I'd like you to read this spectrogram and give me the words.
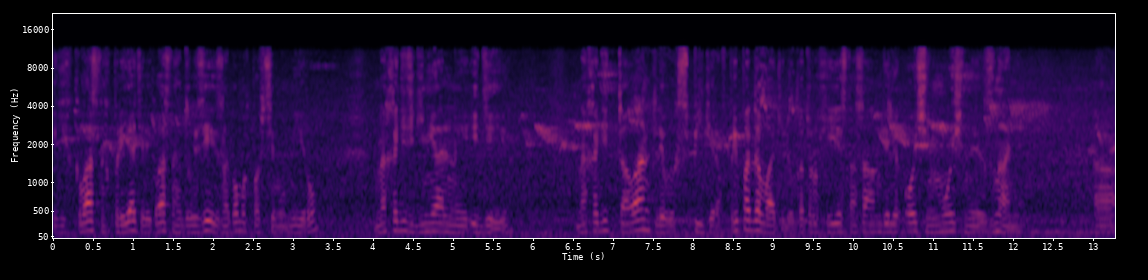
таких классных приятелей, классных друзей, знакомых по всему миру, находить гениальные идеи, находить талантливых спикеров, преподавателей, у которых есть на самом деле очень мощные знания, а,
